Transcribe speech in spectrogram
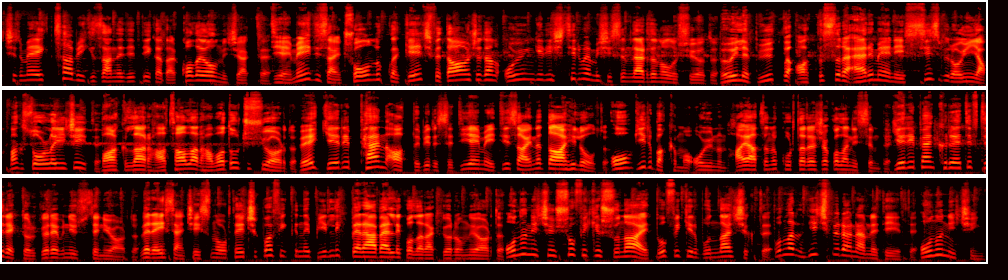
geçirmek tabii ki zannedildiği kadar kolay olmayacaktı. DMA Design çoğunlukla genç ve daha önceden oyun geliştirmemiş isimlerden oluşuyordu. Böyle büyük ve aklı sıra ermeyen eşsiz bir oyun yapmak zorlayıcıydı. Bug'lar, hatalar havada uçuşuyordu ve Gary Penn adlı birisi DMA Design'a dahil oldu. O bir bakıma oyunun hayatını kurtaracak olan isimdi. Gary Penn kreatif direktör görevini üstleniyordu ve Race Chase'in ortaya çıkma fikrini birlik beraberlik olarak yorumluyordu. Onun için şu fikir şuna ait, bu fikir bundan çıktı. Bunların hiçbir önemli değildi. Onun için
